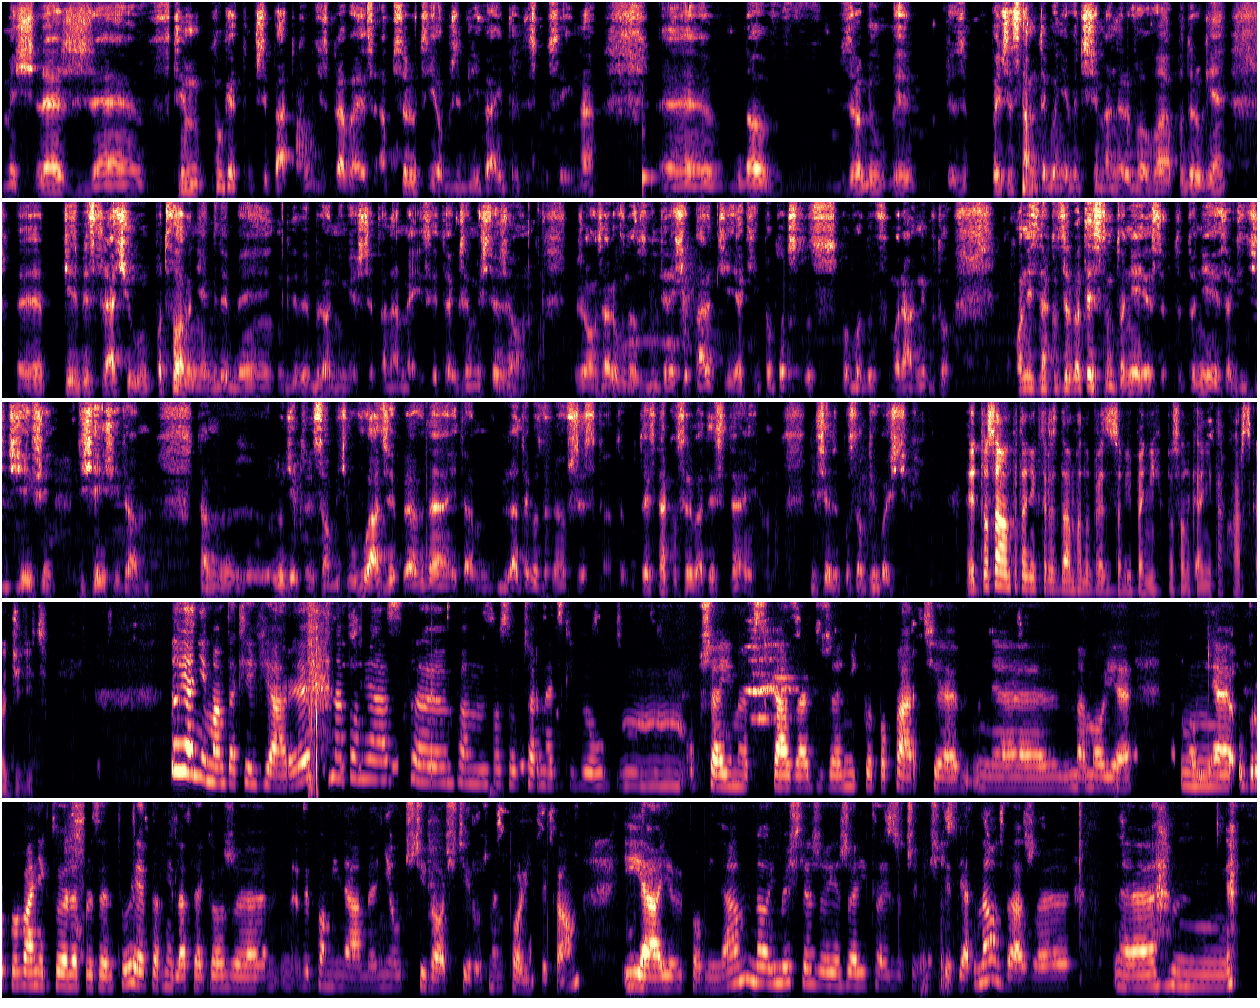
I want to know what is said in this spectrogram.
myślę, że w tym konkretnym przypadku, gdzie sprawa jest absolutnie obrzydliwa i bezdyskusyjna, e, no, zrobiłby po pierwsze sam tego nie wytrzyma nerwowo, a po drugie e, PiS by stracił potwornie, gdyby, gdyby bronił jeszcze pana Mejzy. Także myślę, że on, że on zarówno w interesie partii, jak i po prostu z powodów moralnych, bo to on jest na konserwatystą, to nie jest, to, to nie jest jak dzisiejszy, dzisiejsi tam, tam ludzie, którzy są być u władzy, prawda, i tam dlatego zrobią wszystko. To, to jest na konserwatystę i myślę, że postąpi właściwie. To samo pytanie, które zadałem panu prezesowi pani posłanka Anita Kucharska-Dziedzic. No ja nie mam takiej wiary, natomiast e, pan poseł Czarnecki był mm, uprzejmy wskazać, że nikłe poparcie e, ma moje mm, ugrupowanie, które reprezentuję, pewnie dlatego, że wypominamy nieuczciwości różnym politykom i ja je wypominam. No i myślę, że jeżeli to jest rzeczywiście diagnoza, że e,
